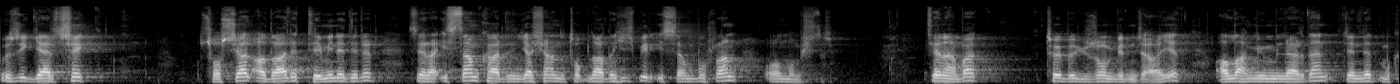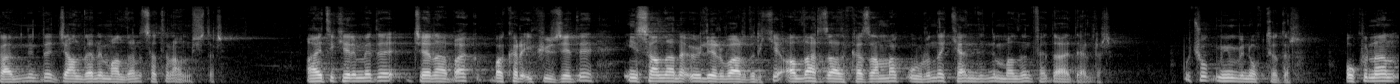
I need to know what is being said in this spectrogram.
Böylece gerçek sosyal adalet temin edilir. Zira İslam kardeşinin yaşandığı toplumlarda hiçbir İslam buhran olmamıştır. Cenab-ı Hak Tövbe 111. ayet Allah müminlerden cennet mukabilinde canlarını, mallarını satın almıştır. Ayet-i kerimede Cenab-ı Hak Bakara 207 insanlarına öyleleri vardır ki Allah rızasını kazanmak uğrunda kendini malını feda ederler. Bu çok mühim bir noktadır. Okunan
